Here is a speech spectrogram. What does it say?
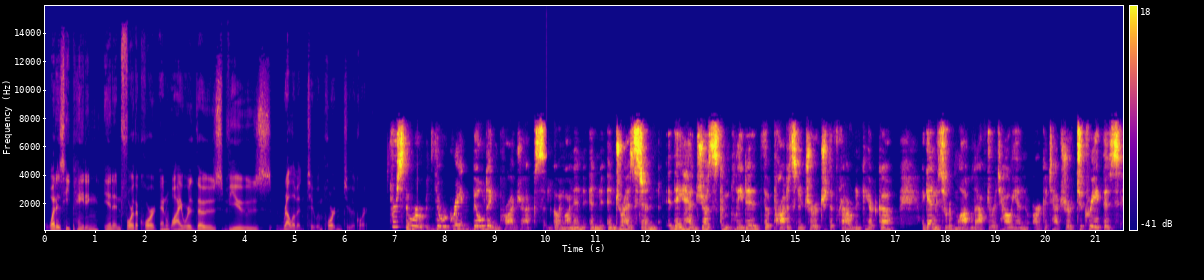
what is he painting in and for the court, and why were those views relevant to, important to the court? First, there were there were great building projects going on in, in, in Dresden. They had just completed the Protestant church, the Frauenkirche, again sort of modeled after Italian architecture, to create this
